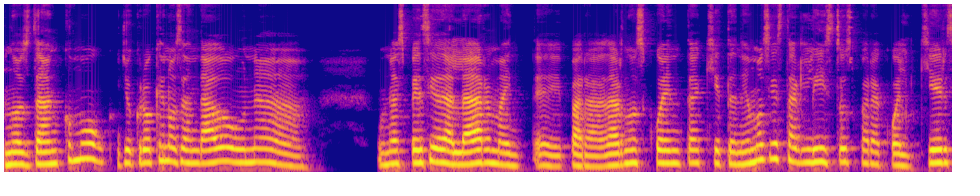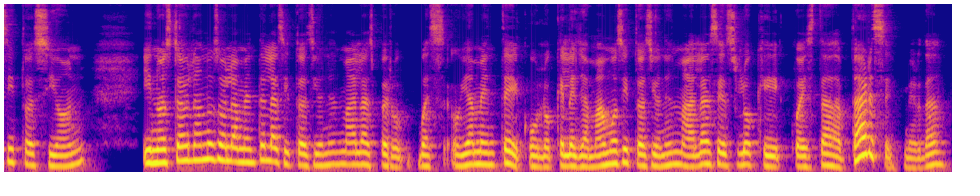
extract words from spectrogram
nos dan como, yo creo que nos han dado una, una especie de alarma eh, para darnos cuenta que tenemos que estar listos para cualquier situación. Y no estoy hablando solamente de las situaciones malas, pero pues obviamente con lo que le llamamos situaciones malas es lo que cuesta adaptarse, ¿verdad?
